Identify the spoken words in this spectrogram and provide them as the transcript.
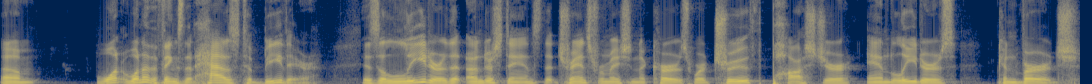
Um, one, one of the things that has to be there is a leader that understands that transformation occurs where truth, posture, and leaders converge.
